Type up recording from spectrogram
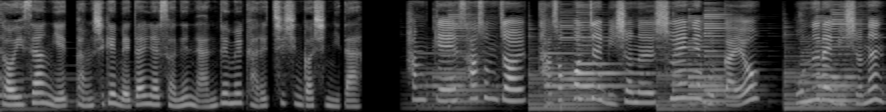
더 이상 옛 방식에 매달려서는 안 됨을 가르치신 것입니다. 함께 사순절 다섯 번째 미션을 수행해 볼까요? 오늘의 미션은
